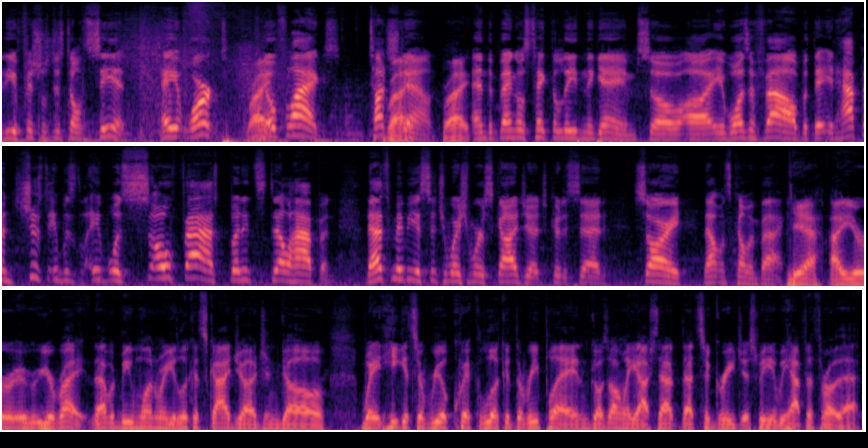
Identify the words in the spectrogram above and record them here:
the officials just don't see it. Hey, it worked. Right. No flags touchdown. Right, right. And the Bengals take the lead in the game. So uh, it was a foul, but they, it happened just it was it was so fast, but it still happened. That's maybe a situation where a sky judge could have said, "Sorry, that one's coming back." Yeah, I, you're you're right. That would be one where you look at Sky Judge and go, "Wait." He gets a real quick look at the replay and goes, "Oh my gosh, that that's egregious. We we have to throw that."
